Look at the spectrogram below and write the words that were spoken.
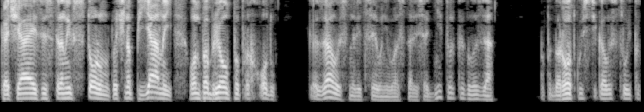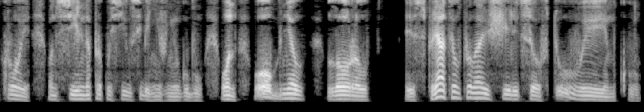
качаясь из стороны в сторону, точно пьяный, он побрел по проходу. Казалось, на лице у него остались одни только глаза. По подбородку стекала струйка крови. Он сильно прокусил себе нижнюю губу. Он обнял Лорел и спрятал пылающее лицо в ту выемку,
